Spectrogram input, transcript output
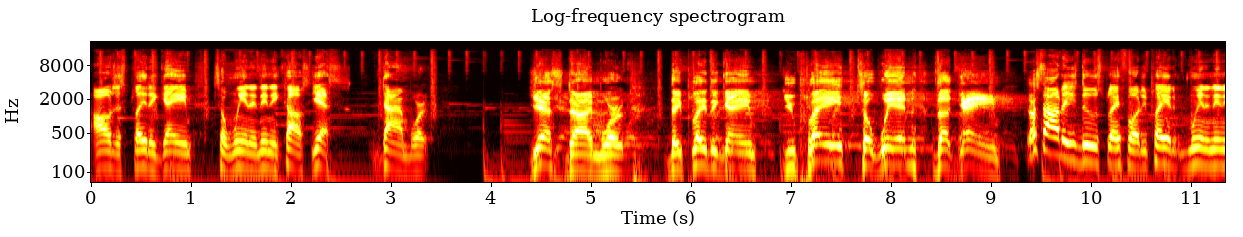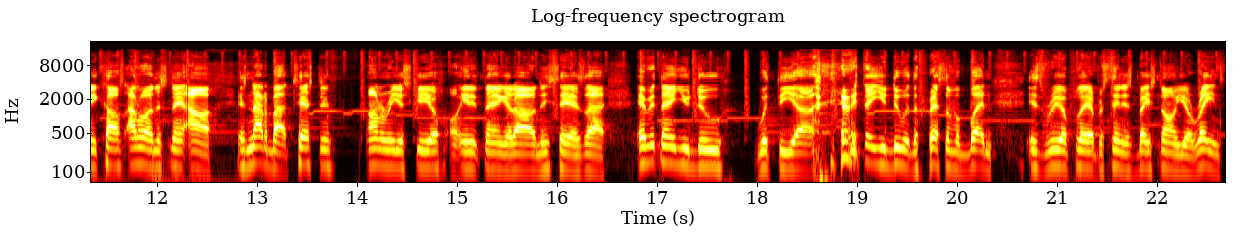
all just play the game to win at any cost? Yes, Dime Work. Yes, Dime Work. They play the game. You play to win the game. That's all these dudes play for. They play to win at any cost. I don't understand. Uh, it's not about testing, honoring your skill, or anything at all. And he says uh, everything you do with the uh, everything you do with the press of a button is real player percentage based on your ratings.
